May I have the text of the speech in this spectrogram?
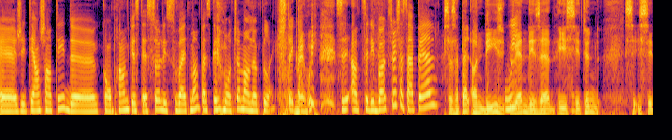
euh, j'ai été enchantée de comprendre que c'était ça, les sous-vêtements, parce que mon chum en a plein. J'étais Ben comme, oui. C'est des boxers, ça s'appelle? Ça s'appelle Undies. UNDZ, et c'est une, c'est,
